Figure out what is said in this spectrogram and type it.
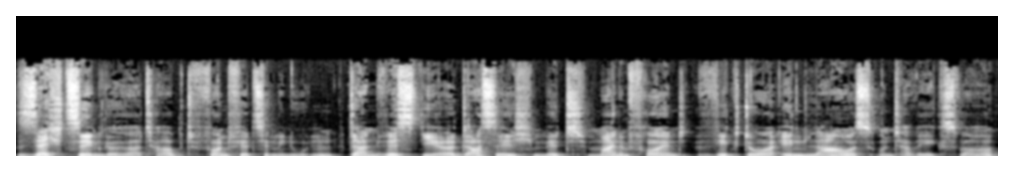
16 gehört habt von 14 Minuten, dann wisst ihr, dass ich mit meinem Freund Victor in Laos unterwegs war.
